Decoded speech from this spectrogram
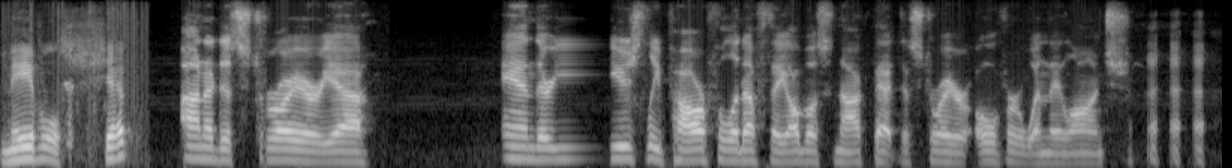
naval ship? On a destroyer, yeah. And they're usually powerful enough they almost knock that destroyer over when they launch.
